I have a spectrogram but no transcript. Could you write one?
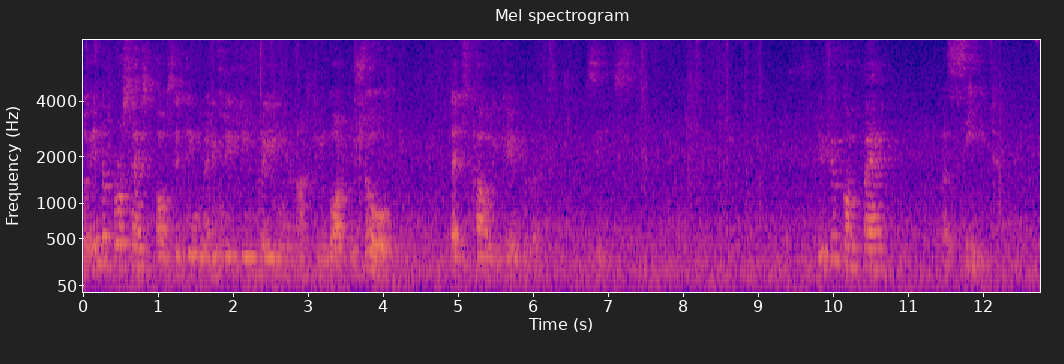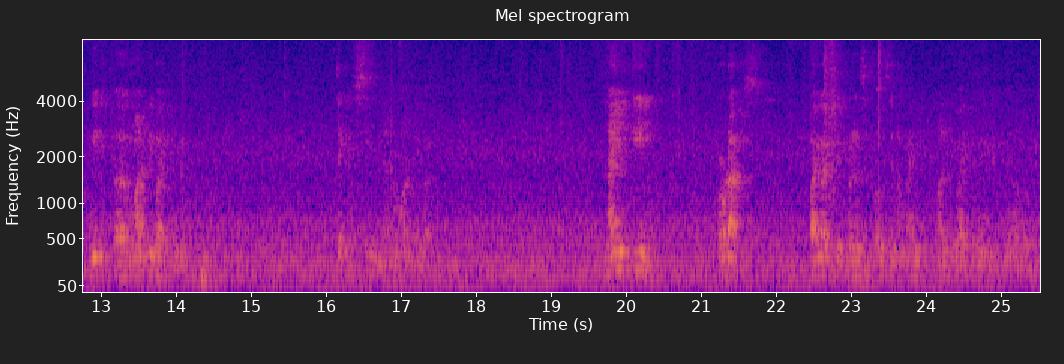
So in the process of sitting, meditating, praying and asking God to show, that's how we came to the seeds. If you compare a seed with a multivitamin, take a seed and a multivitamin. 19 products, bioactive principles in a multivitamin with minerals.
